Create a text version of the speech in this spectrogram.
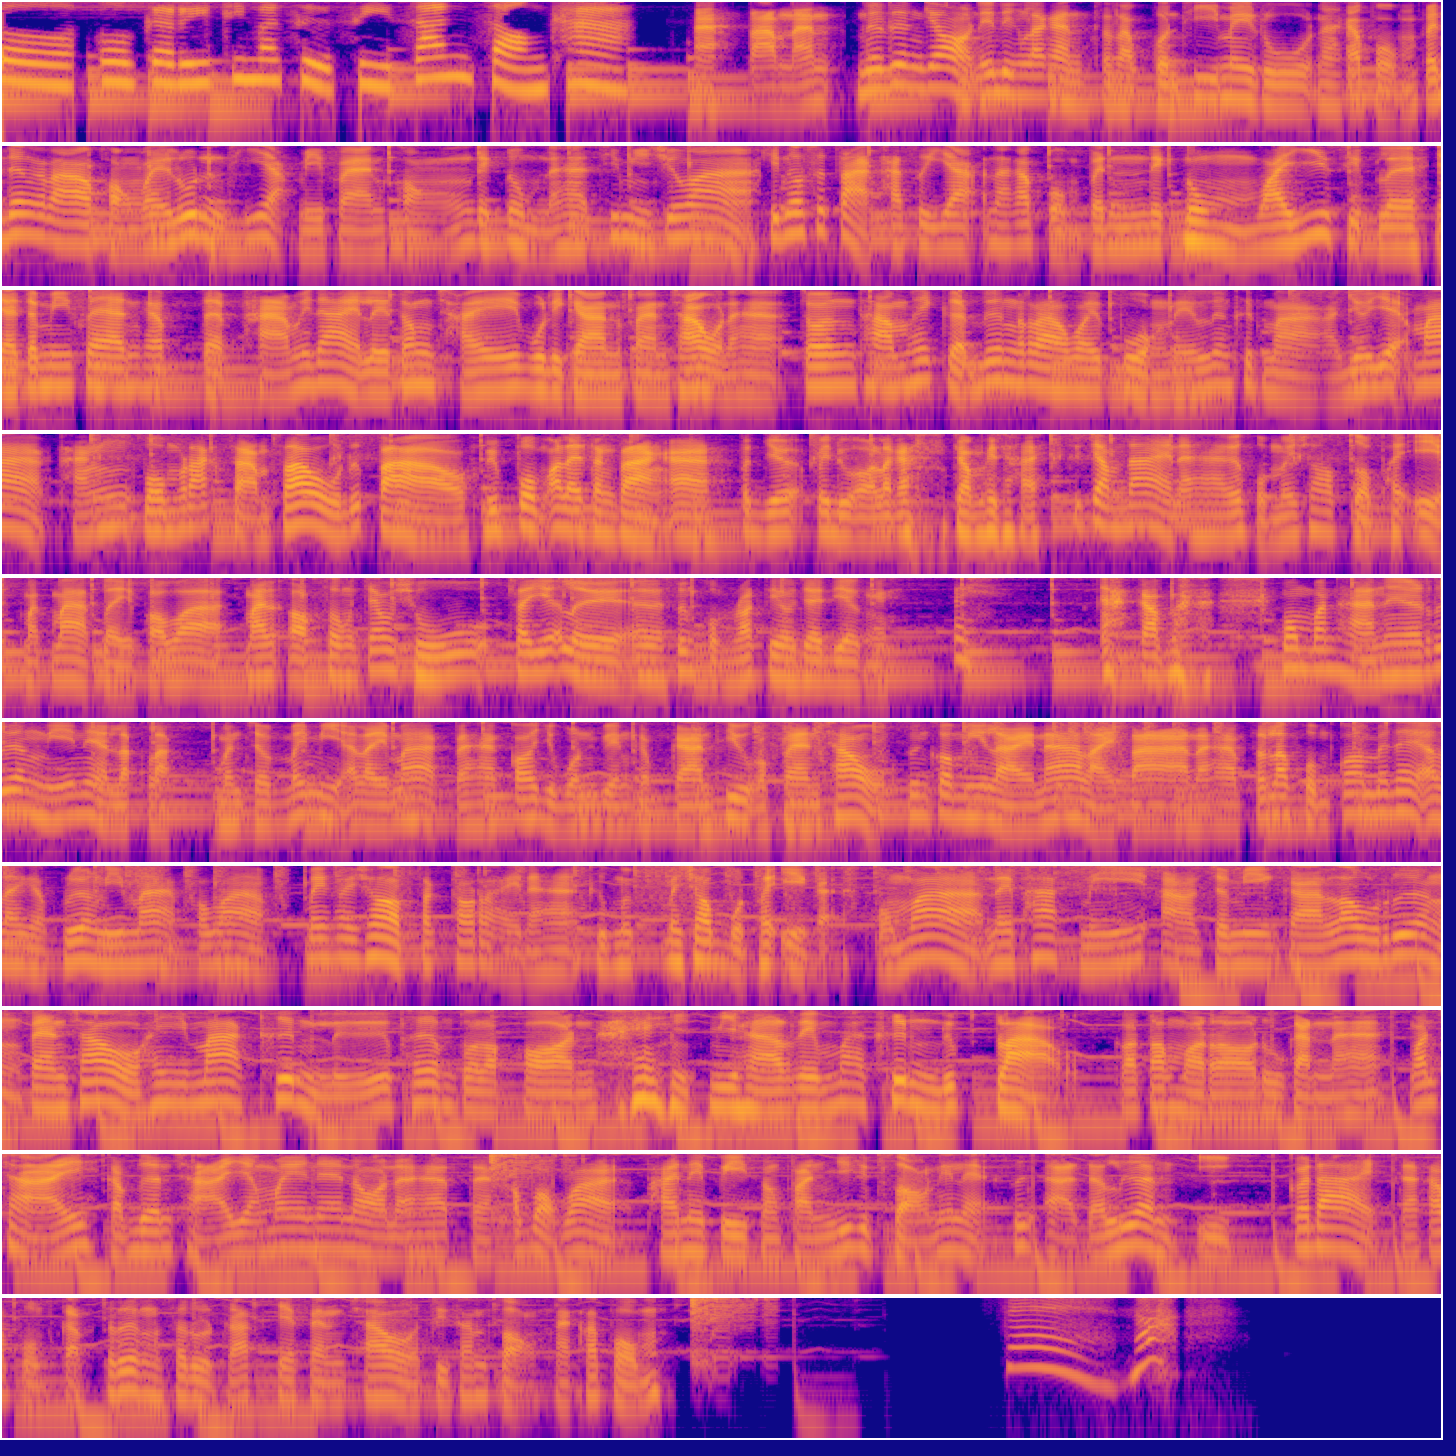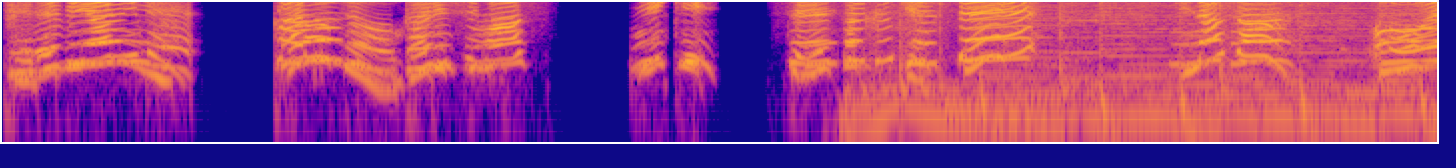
โอกริทิมาสึซีซั่น2 ค่ะ อะ ตามนั้นเนื้อเรื่องย่อนิดนึงแล้วกันสำหรับคนที่ไม่รู้นะครับผม เป็นเรื่องราวของวัยรุ่นที่อยากมีแฟนของเด็กหนุ่มนะฮะ ที่มีชื่อว่าคิโนสตะคาซึยะนะครับผมเป็นเด็กหนุ่มวัย 20 เลย อยากจะมีแฟนครับ แต่หาไม่ได้เลยต้องใช้บริการแฟนเช่านะฮะ จนทำให้เกิดเรื่องราววัยป่วงในเรื่องขึ้นมา เยอะแยะมาก ทั้งปมรักสามเศร้าหรือเปล่า หรือปมอะไรต่างๆ อะมันเยอะไปดูเอาล้วกันจำไม่ได้ที่จำได้นะฮะคือผมไม่ชอบตัวพระเอกมากๆเลย เพราะว่ามันออกทรงเจ้าชู้ซะเยอะเลยเออซึ่งผมรักเดียวใจเดียวไง กลับมาปมปัญหาในเรื่องนี้เนี่ยหลักๆ มันจะไม่มีอะไรมากนะฮะก็อยู่วนเวียนกับการที่อยู่กับแฟนเช่า ซึ่งก็มีหลายหน้าหลายตานะครับสำหรับผมก็ไม่ได้อะไรกับเรื่องนี้มาก เพราะว่าไม่ค่อยชอบสักเท่าไหร่นะฮะคือไม่ไม่ชอบบทพระเอกอะ่ะผมว่าในภาคนี้อาจจะมีการเล่าเรื่องแฟนเช่าให้มากขึ้น หรือเพิ่มตัวละครให้มีฮาเร็มมากขึ้นหรือเปล่าก็ต้องมารอดูกันนะฮะ วันฉายกับเดือนฉายยังไม่แน่นอนนะฮะ แต่เขาบอกว่าภายในปี 2022 นี่แหละ ซึ่งอาจจะเลื่อนอีก ก็ได้นะครับผมกับเรื่องสะดุดรักเจแฟนเช่าซีซั่น2นะครับผม せーのテレビアニメ「彼女をお借りします」2期制作決定皆さん応援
